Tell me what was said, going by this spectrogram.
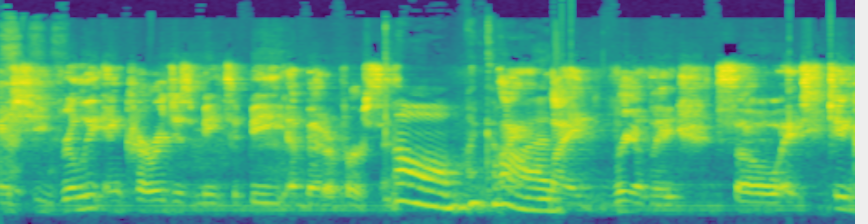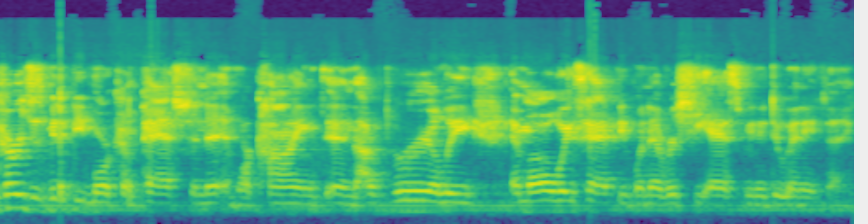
and she really encourages me to be a better person. Oh my God. like really. So eh, she encourages me to be more compassionate and more kind, and I really am always happy whenever she asks me to do anything.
